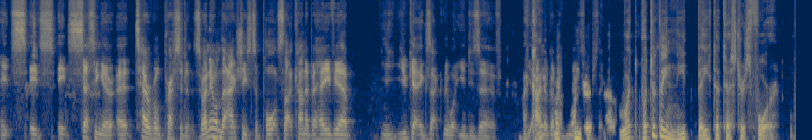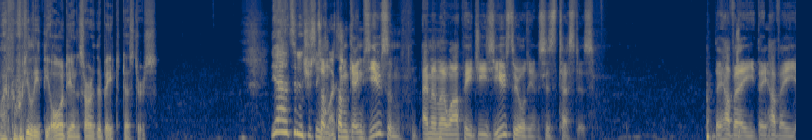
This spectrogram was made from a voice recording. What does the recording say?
It's it's it's setting a, a terrible precedent. So anyone that actually supports that kind of behavior, You, you get exactly what you deserve. I You're kind of gonna have wonder uh, what what do they need beta testers for when really the audience are the beta testers? Yeah, it's an interesting Some, question. some games use them. MMORPGs use the audience as testers. They have a they have a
